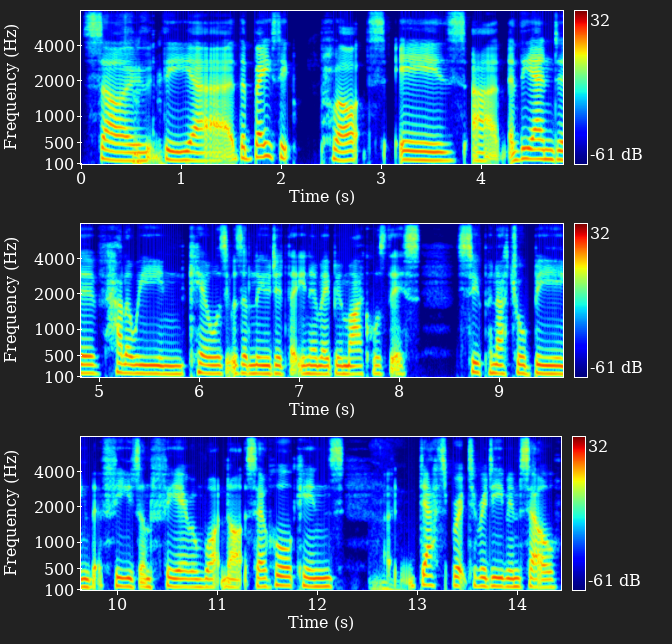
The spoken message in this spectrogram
So the uh, the basic plot is uh, at the end of Halloween Kills, it was alluded that, you know, maybe Michael's this supernatural being that feeds on fear and whatnot. So Hawkins, uh, desperate to redeem himself,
